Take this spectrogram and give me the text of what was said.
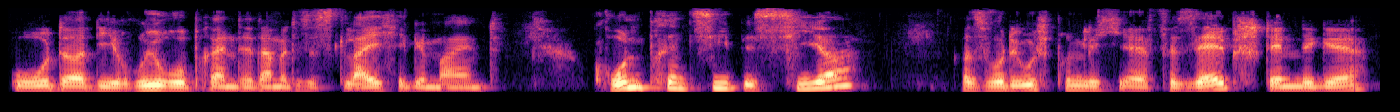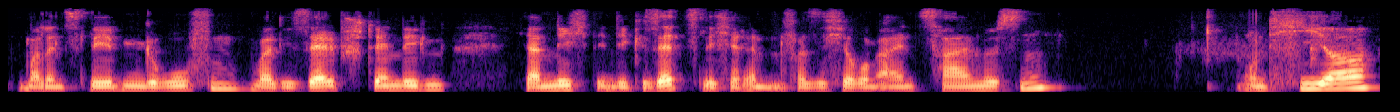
oder die Rürup-Rente. Damit ist das gleiche gemeint. Grundprinzip ist hier, das wurde ursprünglich äh, für Selbstständige mal ins Leben gerufen, weil die Selbstständigen ja nicht in die gesetzliche Rentenversicherung einzahlen müssen. Und hier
